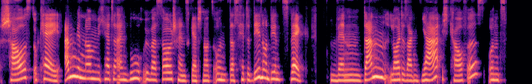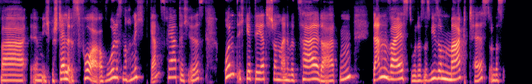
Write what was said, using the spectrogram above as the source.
schaust, okay, angenommen, ich hätte ein Buch über Soulshine Sketchnotes und das hätte den und den Zweck. Wenn dann Leute sagen, ja, ich kaufe es und zwar, ähm, ich bestelle es vor, obwohl es noch nicht ganz fertig ist und ich gebe dir jetzt schon meine Bezahldaten, dann weißt du, das ist wie so ein Markttest und das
